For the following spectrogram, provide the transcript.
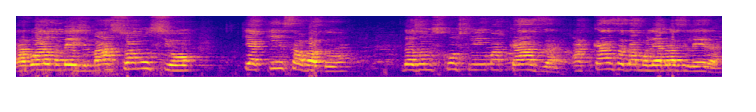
agora no mês de março, anunciou que aqui em Salvador nós vamos construir uma casa, a Casa da Mulher Brasileira.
